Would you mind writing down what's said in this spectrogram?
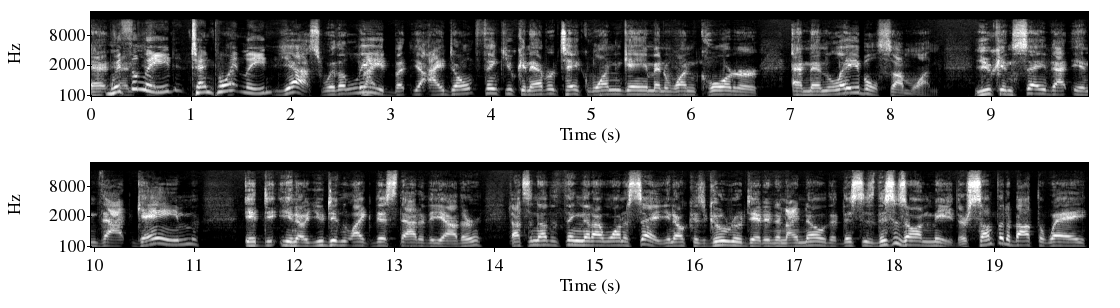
And, With and- the lead, ten point uh, lead. Yes, with a lead, but yeah, I don't think you can ever take one game and one quarter and then label someone. You can say that in that game, it you know you didn't like this, that, or the other. That's another thing that I want to say, you know, because Guru did it, and I know that this is this is on me. There's something about the way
